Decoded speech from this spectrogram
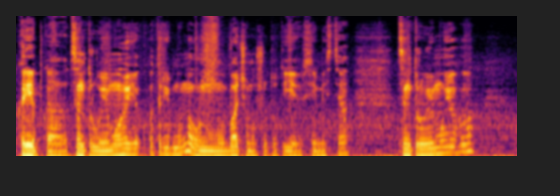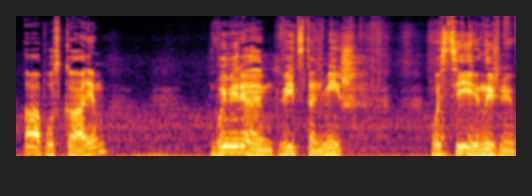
Крепко центруємо його як потрібно. Ну, ми бачимо, що тут є всі місця. Центруємо його, опускаємо, виміряємо відстань між ось цією нижньою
